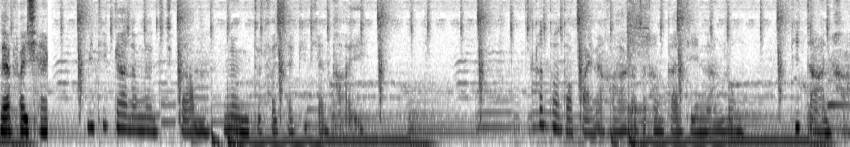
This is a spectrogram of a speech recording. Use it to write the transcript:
และไฟแช็ก วิธีการดำเนินกิจกรรม 1. จุดไฟแช็กที่เทียนไข ตอนต่อไปนะคะ เราจะทำการเทน้ำลงที่จานค่ะ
